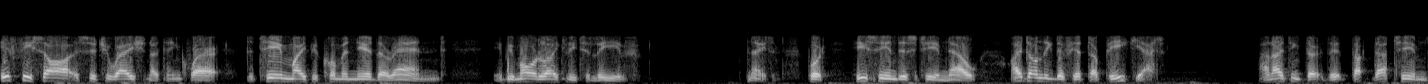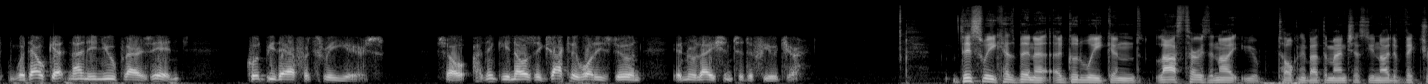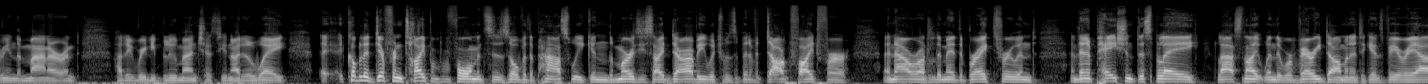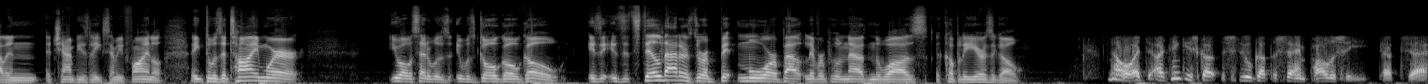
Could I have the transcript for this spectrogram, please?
if he saw a situation, I think, where the team might be coming near their end, he'd be more likely to leave, Nathan. But he's seeing this team now. I don't think they've hit their peak yet. And I think that, that, that team, without getting any new players in, could be there for three years. So I think he knows exactly what he's doing in relation to the future. This week has been a, a, good week, and last Thursday night you were talking about the Manchester United victory in the manner and how they really blew Manchester United away. A, a couple of different type of performances over the past week in the Merseyside derby, which was a bit of a dogfight for an hour until they made the breakthrough, and and then a patient display last night when they were very dominant against Villarreal in a Champions League semi final. Like, there was a time where you always said it was it was go go go is it is it still that, or is there a bit more about Liverpool now than there was a couple of years ago? No, I, I think he's got still got the same policy that, uh,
